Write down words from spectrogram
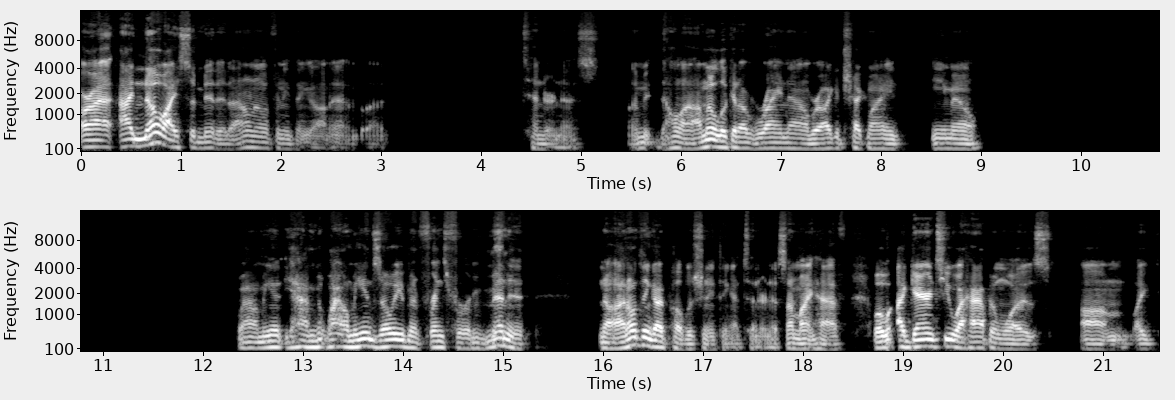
or I I know I submitted. I don't know if anything got in, but Tenderness. Let me hold on. I'm gonna look it up right now, bro. I could check my email. Wow, me and yeah, wow, me and Zoe have been friends for a minute. No, I don't think I published anything on Tenderness. I might have. Well, I guarantee you what happened was, um, like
